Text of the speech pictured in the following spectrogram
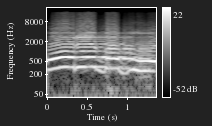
ओरे बबुआ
